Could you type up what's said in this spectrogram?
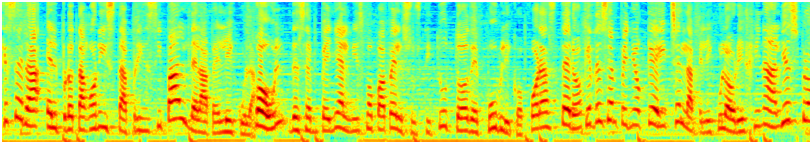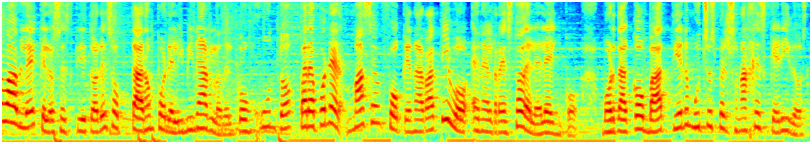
que será el protagonista principal de la película. Cole desempeña el mismo papel sustituto de público forastero que desempeñó Cage en la película original y es probable que los escritores optaron por eliminarlo del conjunto para poner más enfoque narrativo en el resto del elenco. Mortal Kombat tiene muchos personajes queridos,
